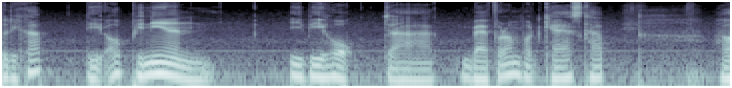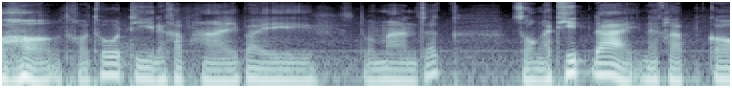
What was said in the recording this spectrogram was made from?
วัสดีครับ The Opinion EP 6 จากแบบฟอรัมพอดแคสต์ครับอขอโทษทีนะครับ หายไปประมาณสัก 2 อาทิตย์ได้นะครับ ก็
